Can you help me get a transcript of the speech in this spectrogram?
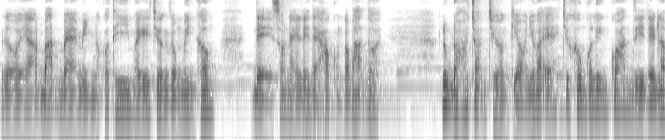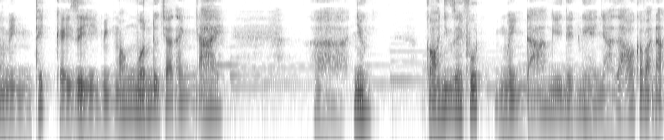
Rồi à, bạn bè mình nó có thi mấy cái trường giống mình không? Để sau này lên đại học còn có bạn thôi. Lúc đó chọn trường kiểu như vậy ấy, Chứ không có liên quan gì đến là mình thích cái gì Mình mong muốn được trở thành ai. À, Nhưng Có những giây phút mình đã nghĩ đến nghề nhà giáo các bạn ạ.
